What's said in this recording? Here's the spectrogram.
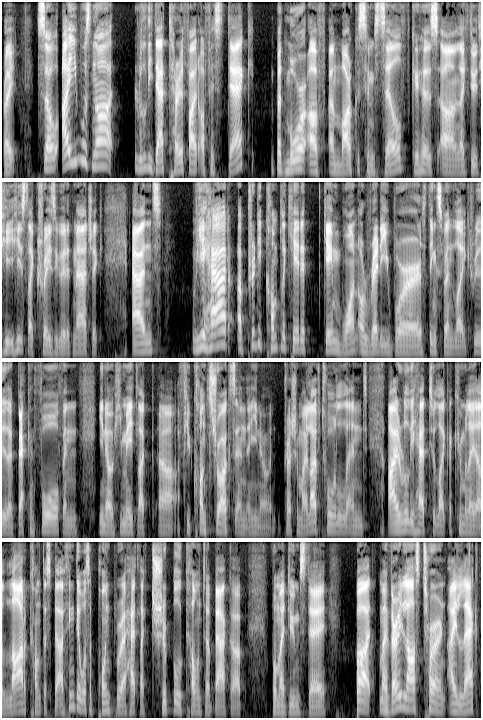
right? So I was not really that terrified of his deck. but more of uh, Marcus himself because, um, like, dude, he, he's like crazy good at Magic, and we had a pretty complicated game one already where things went like really like back and forth. And you know he made like uh, a few constructs and you know pressure my life total. And i really had to like accumulate a lot of counter spell i think there was a point where i had like triple counter backup for my doomsday. But my very last turn i lacked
